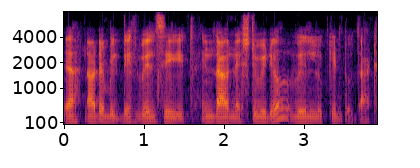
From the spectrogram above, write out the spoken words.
yeah not a big deal. We'll see it in the next video. We'll look into that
